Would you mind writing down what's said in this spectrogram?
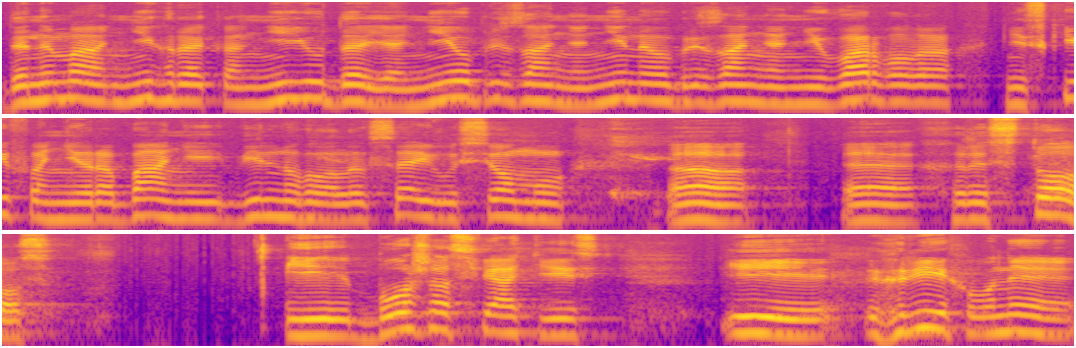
де нема ні грека, ні юдея, ні обрізання, ні необрізання, ні варвара, ні скіфа, ні раба, ні вільного, але все і усьому е, е, Христос. І Божа святість і гріх вони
